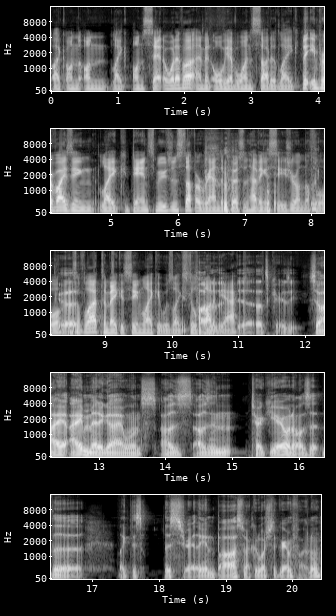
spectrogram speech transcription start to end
like on on like on set or whatever, and then all the other ones started like the improvising like dance moves and stuff around the person having a seizure on the oh floor and stuff like that to make it seem like it was like still part, of the it. act. Yeah, that's crazy. So I I met a guy once. I was I was in Tokyo and I was at the like this Australian bar so I could watch the grand final.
